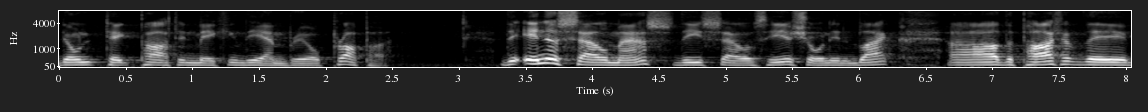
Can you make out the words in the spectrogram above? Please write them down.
Don't take part in making the embryo proper. The inner cell mass, these cells here shown in black, are the part of the,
